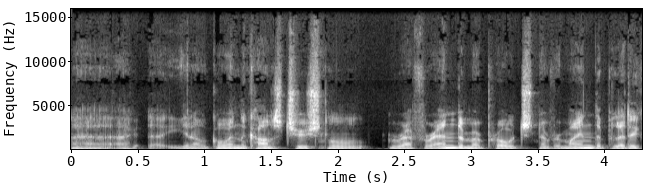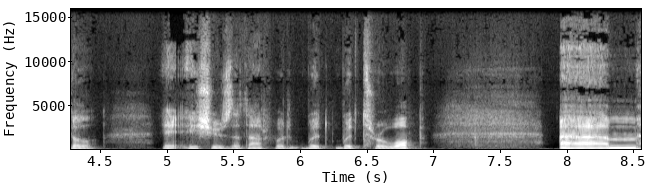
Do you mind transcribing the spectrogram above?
a, a you know going the constitutional referendum approach. Never mind the political I- issues that that would would, would throw up. um,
